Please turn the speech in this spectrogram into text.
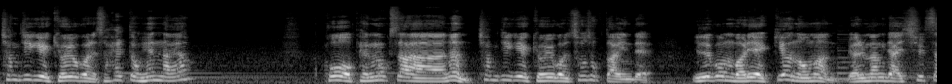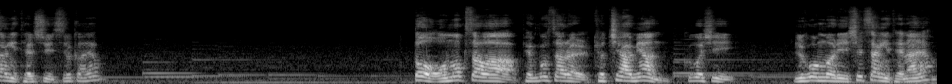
청지계 교육원에서 활동했나요? 고 백목사는 청지계 교육원 소속도 아닌데 일곱 머리에 끼어 놓으면 멸망자의 실상이 될 수 있을까요? 또 오목사와 백목사를 교체하면 그것이 일곱 머리 실상이 되나요?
